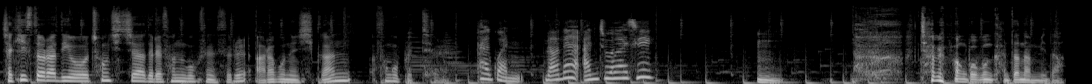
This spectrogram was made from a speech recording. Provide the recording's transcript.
자, 키스 더 라디오 청취자들의 선곡 센스를 알아보는 시간 선곡 배틀. 박원, 너 나 안 좋아하지? 음. 참여 방법은 간단합니다.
